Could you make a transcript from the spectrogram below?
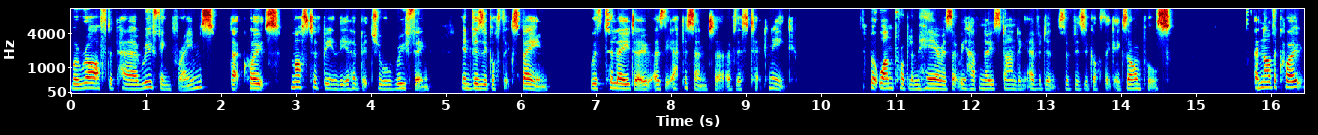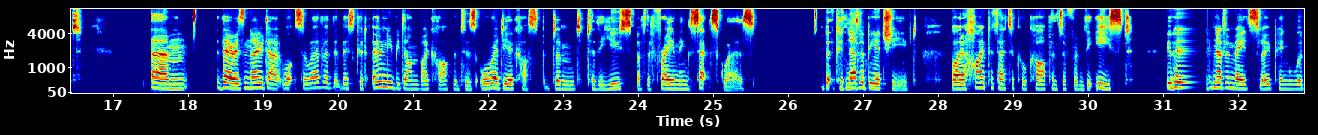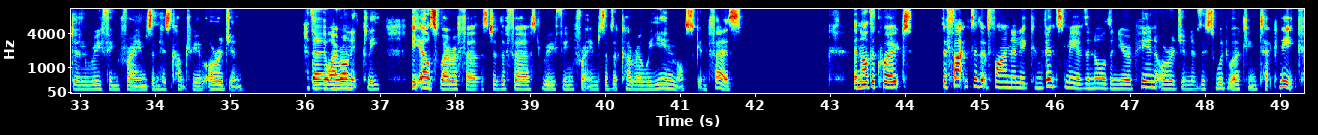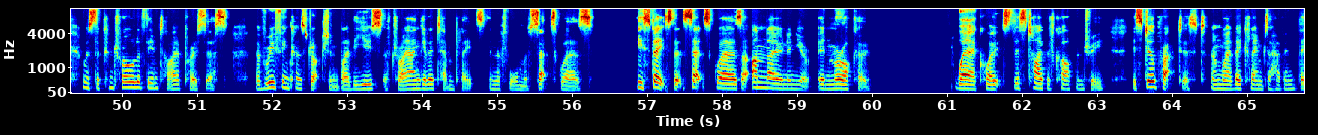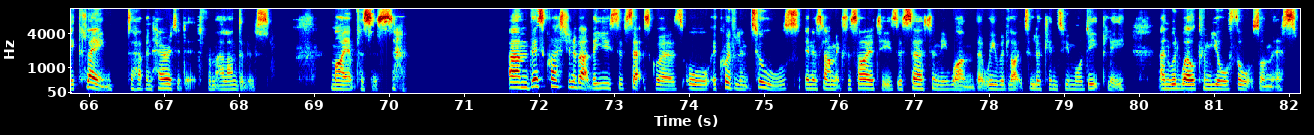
were rafter pair roofing frames that, quotes, must have been the habitual roofing in Visigothic Spain, with Toledo as the epicenter of this technique. But one problem here is that we have no standing evidence of Visigothic examples. Another quote, um, there is no doubt whatsoever that this could only be done by carpenters already accustomed to the use of the framing set squares, but could never be achieved by a hypothetical carpenter from the East who had never made sloping wooden roofing frames in his country of origin. Though ironically, he elsewhere refers to the first roofing frames of the Qarawiyyin Mosque in Fez. Another quote, the factor that finally convinced me of the Northern European origin of this woodworking technique was the control of the entire process of roofing construction by the use of triangular templates in the form of set squares. He states that set squares are unknown in, in Morocco, where, quotes, this type of carpentry is still practiced and where they claim to have, in, they claim to have inherited it from Al-Andalus. My emphasis. Um, this question about the use of set squares or equivalent tools in Islamic societies is certainly one that we would like to look into more deeply and would welcome your thoughts on this.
